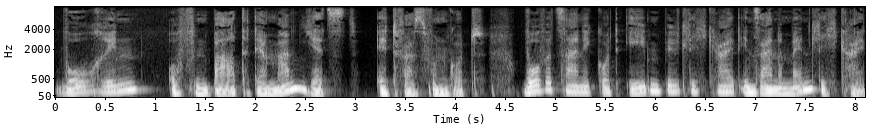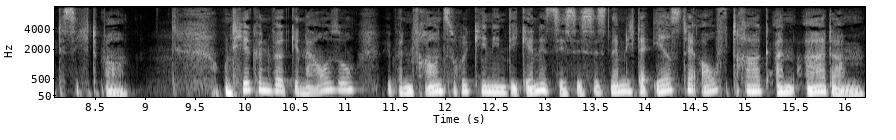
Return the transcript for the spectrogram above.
worin offenbart der Mann jetzt etwas von Gott? Wo wird seine Gott-Ebenbildlichkeit in seiner Männlichkeit sichtbar? Und hier können wir genauso wie bei den Frauen zurückgehen in die Genesis. Es ist nämlich der erste Auftrag an Adam.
